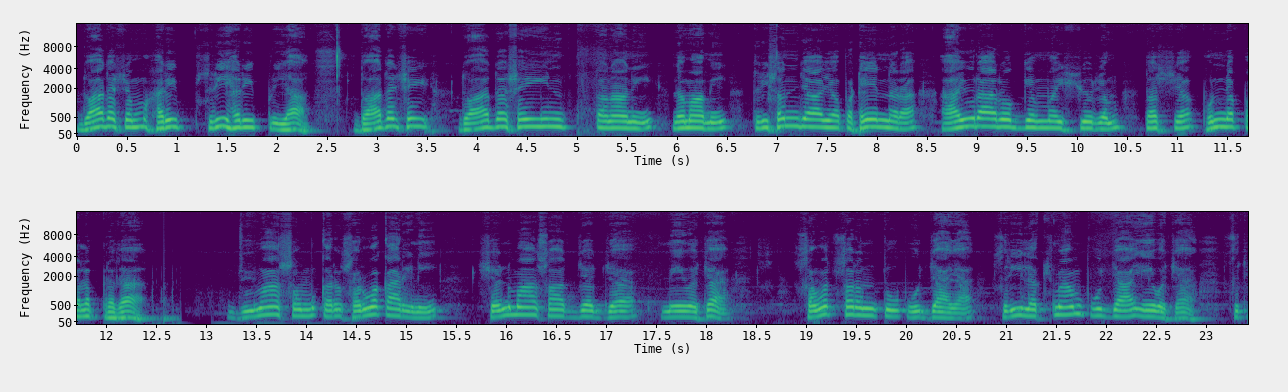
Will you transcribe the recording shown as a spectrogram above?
द्वादशं हरि श्रीहरिप्रिया द्वादशै द्वादशैन्तनानि नमामि त्रिसन्ध्याय पठेन्नर आयुरारोग्यम् ऐश्वर्यं तस्य पुण्यफलप्रदा द्विमासं कर् सर्वकारिणि षण्मासाद्यमेव च संवत्सरं तु पूज्याय श्रीलक्ष्म्यां पूज्या एव च श्री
